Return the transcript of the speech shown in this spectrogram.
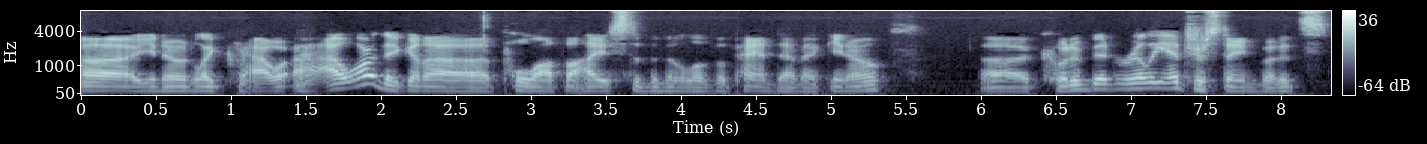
Uh, you know, like how how are they gonna pull off a heist in the middle of a pandemic? You know, uh, could have been really interesting, but it's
